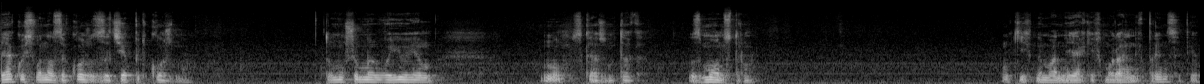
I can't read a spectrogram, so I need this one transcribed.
Якось вона зачепить кожного. Тому що ми воюємо ну, скажімо так, з монстром, у яких нема ніяких моральних принципів,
